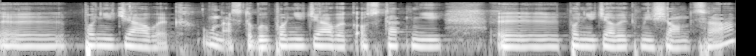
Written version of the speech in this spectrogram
y, poniedziałek. U nas to był poniedziałek, ostatni poniedziałek miesiąca.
